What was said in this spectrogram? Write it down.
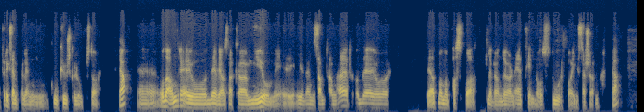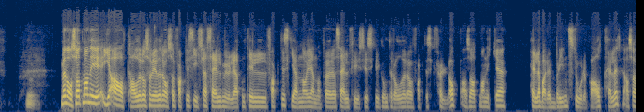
f.eks. en konkurs skulle oppstå. Ja. Eh, og det andre er jo det vi har snakka mye om i, i denne samtalen her. og det er jo det at man må passe på at leverandøren er til å stole på i seg sjøl. Ja. Mm. Men også at man i, i avtaler og så videre også faktisk gir seg selv muligheten til faktisk igjen å gjennomføre selv fysiske kontroller og faktisk følge opp. Altså at man ikke heller bare blindt stoler på alt heller. Altså,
